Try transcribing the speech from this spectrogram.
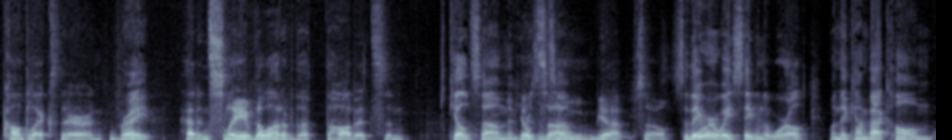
complex there and Right. had enslaved a lot of the, the hobbits and Killed some, killed imprisoned some. some. Yeah, so So they were away saving the world. When they come back home,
